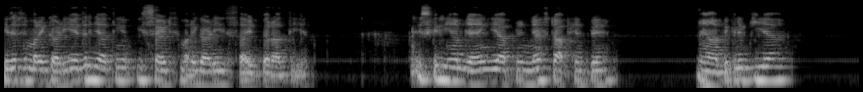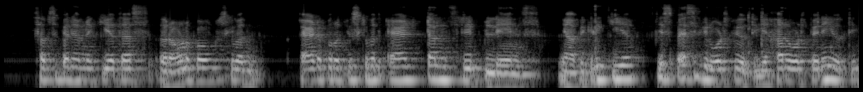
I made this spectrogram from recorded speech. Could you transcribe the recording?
इधर से हमारी गाड़ियाँ इधर जाती हैं, इस साइड से हमारी गाड़ी इस साइड पर आती है। तो इसके लिए हम जाएँगे आपने नेक्स्ट ऑप्शन पे। यहाँ पे क्लिक किया। सबसे पहले हमने किया था राउंड अबाउट उसके बाद एड अप्रोच उसके बाद एड टर्न स्लिप लेंस यहाँ पे क्लिक किया। ये स्पेसिफिक रोड्स पे होती है, हर रोड पे नहीं होती।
